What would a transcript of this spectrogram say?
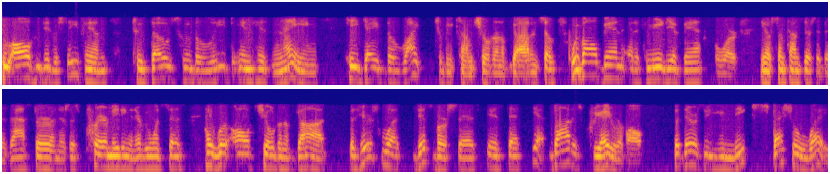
to all who did receive Him, to those who believed in His name, He gave the right to become children of God. And so we've all been at a community event or you know, sometimes there's a disaster and there's this prayer meeting and everyone says, hey, we're all children of God. But here's what this verse says is that, yeah, God is creator of all, but there is a unique, special way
